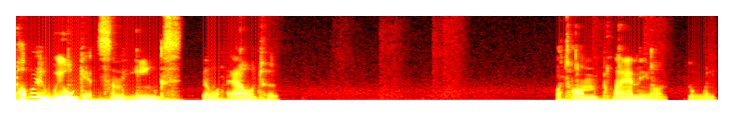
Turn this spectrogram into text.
probably will get some inks still out of what I'm planning on doing.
